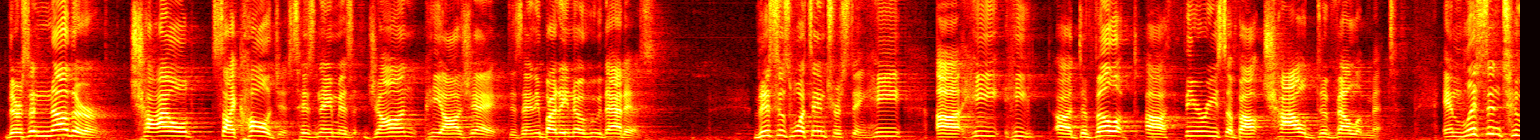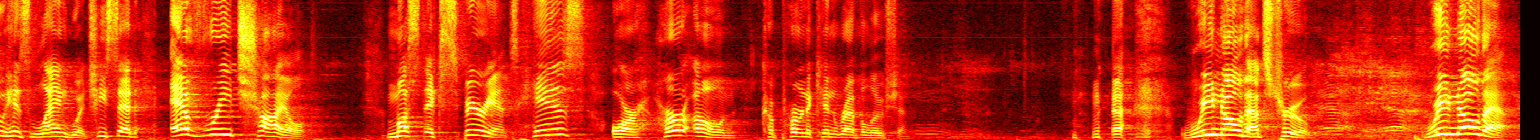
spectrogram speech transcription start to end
There's another child psychologist. His name is John Piaget. Does anybody know who that is? This is what's interesting. He, uh, he, he uh, developed uh, theories about child development. And listen to his language. He said, Every child must experience his or her own Copernican revolution. we know that's true. We know that.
